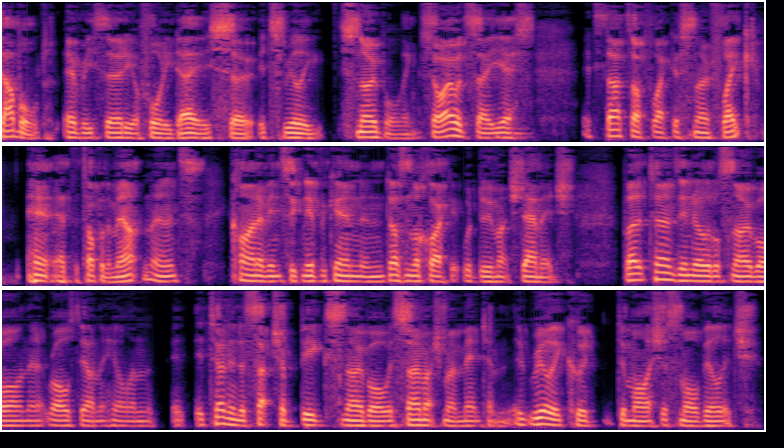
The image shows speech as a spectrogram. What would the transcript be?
doubled every 30 or 40 days. So it's really snowballing. So I would say yes, it starts off like a snowflake at the top of the mountain and it's kind of insignificant and doesn't look like it would do much damage but it turns into a little snowball and then it rolls down the hill and it, it turns into such a big snowball with so much momentum. It really could demolish a small village.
